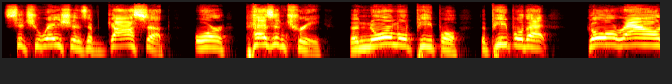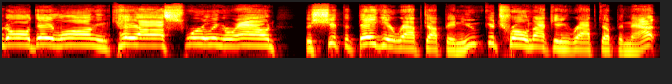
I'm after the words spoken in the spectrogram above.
situations of gossip or peasantry, the normal people, the people that go around all day long in chaos, swirling around the shit that they get wrapped up in. You control not getting wrapped up in that.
